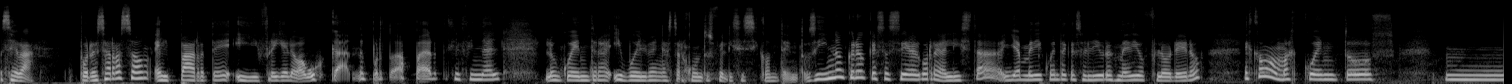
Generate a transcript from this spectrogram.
se va por esa razón, él parte y Freya lo va buscando por todas partes y al final lo encuentra y vuelven a estar juntos felices y contentos. Y no creo que eso sea algo realista, ya me di cuenta que ese libro es medio florero, es como más cuentos, mm,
